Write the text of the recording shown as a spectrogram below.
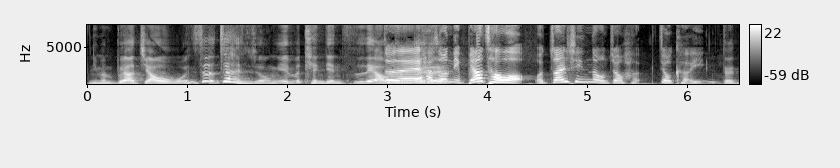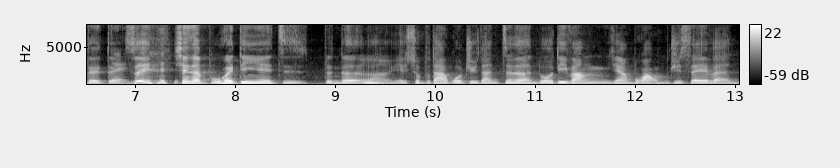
你们不要教我，我这这很容易，不填填资料。对，对，他说你不要吵我，我专心弄就很就可以。对对对，所以现在不会订阅制，真的啊、呃，也说不大过去。但真的很多地方，你像不管我们去 Seven。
